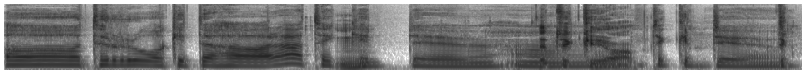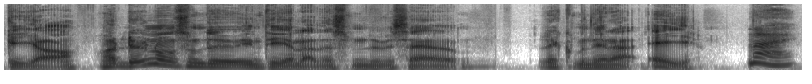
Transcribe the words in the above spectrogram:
Åh, tråkigt att höra tycker du. Mm, Det tycker jag. Tycker du. Tycker jag. Har du någon som du inte gillade som du vill säga, rekommendera ej? Nej,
